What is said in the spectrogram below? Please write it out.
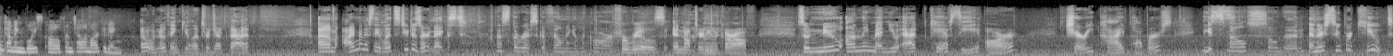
Incoming voice call from telemarketing. Oh, no thank you. Let's reject that. Um, I'm going to say let's do dessert next. That's the risk of filming in the car. For reals and not turning the car off. So new on the menu at KFC are cherry pie poppers. These It's- smell so good. and they're super cute.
